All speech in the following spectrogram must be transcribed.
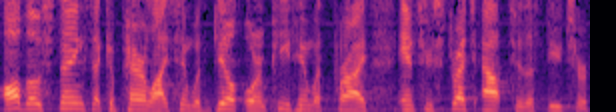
all those things that could paralyze him with guilt or impede him with pride, and to stretch out to the future.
